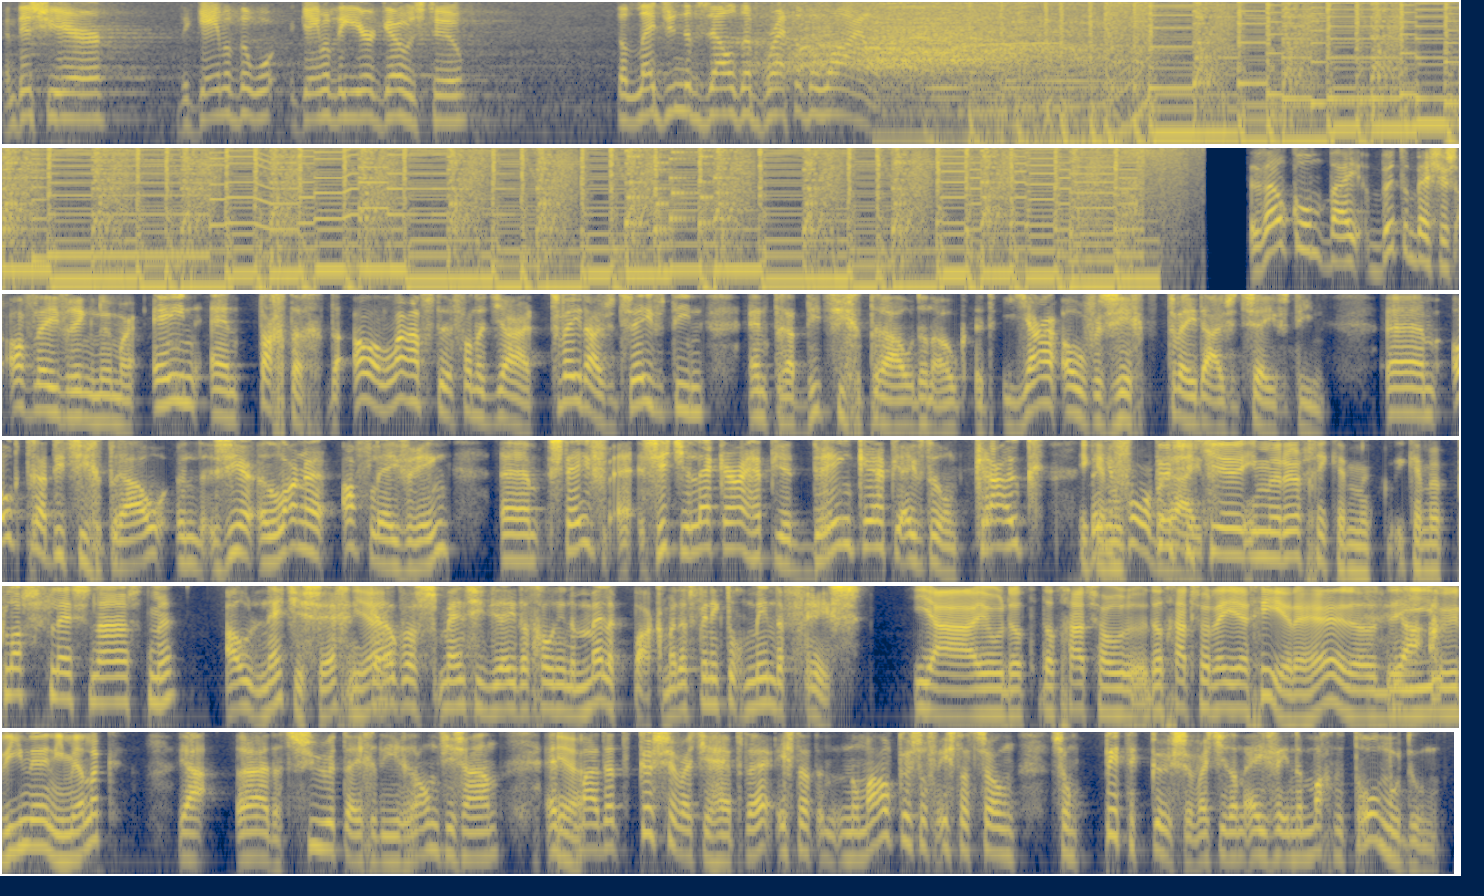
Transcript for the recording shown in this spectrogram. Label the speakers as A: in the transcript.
A: And this year, the game of the game of the year goes to The Legend of Zelda: Breath of the Wild.
B: Welkom bij Buttonbashers aflevering nummer 81. De allerlaatste van het jaar 2017 en traditiegetrouw dan ook het jaaroverzicht 2017. Ehm, ook traditiegetrouw, een zeer lange aflevering. Ehm Steve, eh, zit je lekker? Heb je drinken? Heb je eventueel een kruik?
C: Ik
B: ben
C: heb
B: je
C: een
B: voorbereid?
C: kussentje in mijn rug. Ik heb mijn, ik heb mijn plasfles naast me.
B: Oh, netjes zeg. Ik ken ook wel eens mensen die deden dat gewoon in een melkpak. Maar dat vind ik toch minder fris.
C: Ja, joh, dat, dat, gaat, zo, dat gaat zo reageren, hè? Die
B: Ja.
C: urine en die melk.
B: Ja, eh, dat zuur tegen die randjes aan. En,
C: Ja.
B: Maar dat kussen wat je hebt, hè, is dat een normaal kussen of is dat zo'n zo'n pittenkussen wat je dan even in de magnetron moet doen?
